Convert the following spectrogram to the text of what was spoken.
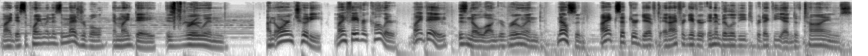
My disappointment is immeasurable, and my day is ruined. An orange hoodie, my favorite color. My day is no longer ruined. Nelson, I accept your gift and I forgive your inability to predict the end of times.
